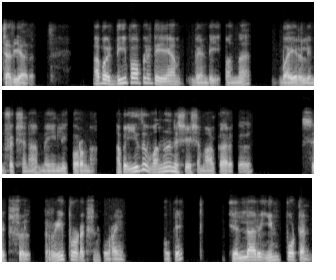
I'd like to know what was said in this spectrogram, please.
ചതിയാത്. അപ്പോൾ ഡീപോപ്പുലേറ്റ് ചെയ്യാൻ വേണ്ടി വന്ന വൈറൽ ഇൻഫെക്ഷനാണ് മെയിൻലി കൊറോണ അപ്പൊ ഇത് വന്നതിന് ശേഷം ആൾക്കാർക്ക് സെക്ഷുവൽ റീപ്രൊഡക്ഷൻ കുറയും ഓക്കെ എല്ലാവരും ഇമ്പോർട്ടന്റ്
